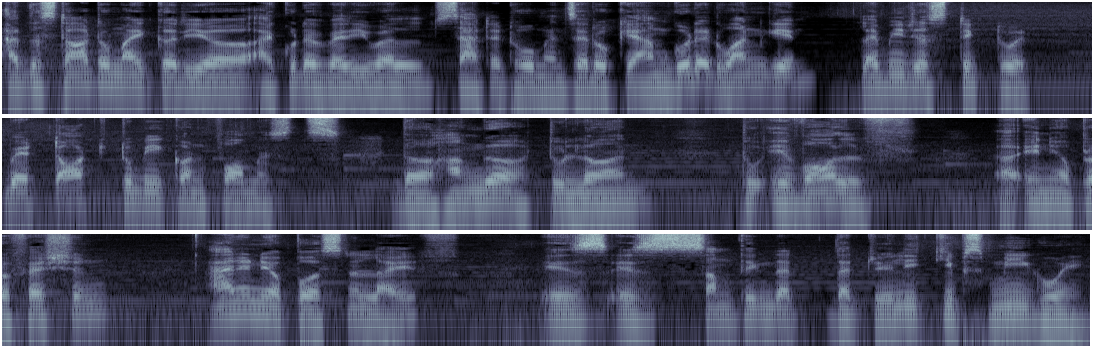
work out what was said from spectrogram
At the start of my career i could have very well sat at home and said okay i'm good at one game. Let me just stick to it. We're taught to be conformists. The hunger to learn to evolve uh, in your profession and in your personal life is is something that that really keeps me going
